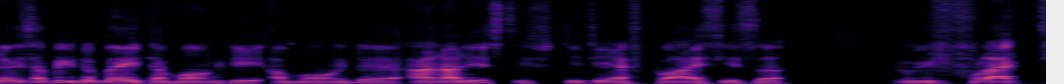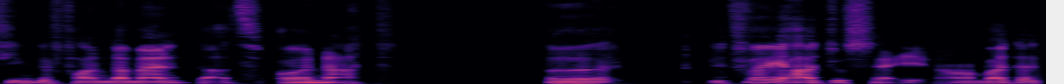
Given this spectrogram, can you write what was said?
there is a big debate among the among the analysts if TTF price is uh, reflecting the fundamentals or not. Uh, it's very hard to say, you know, but uh,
